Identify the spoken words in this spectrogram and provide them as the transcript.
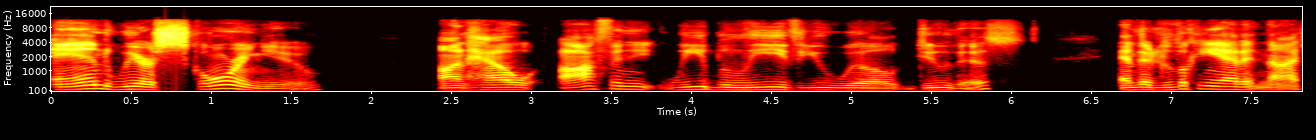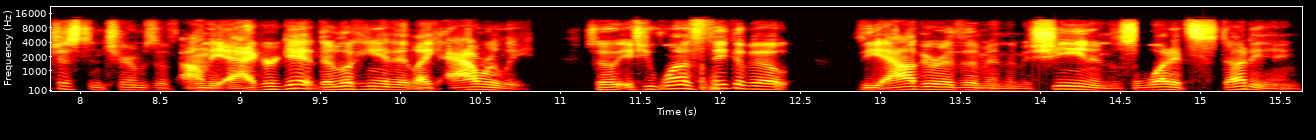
And we are scoring you on how often we believe you will do this. And they're looking at it not just in terms of on the aggregate, they're looking at it like hourly. So if you want to think about the algorithm and the machine and what it's studying,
